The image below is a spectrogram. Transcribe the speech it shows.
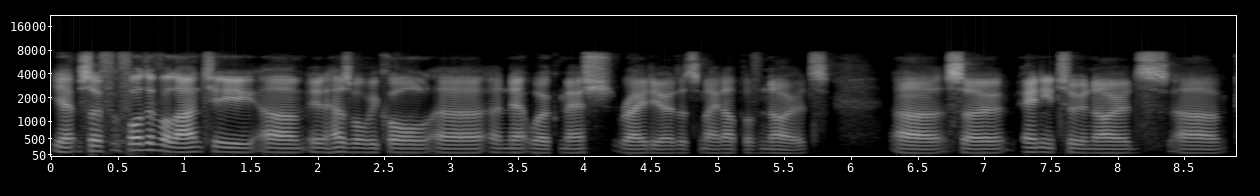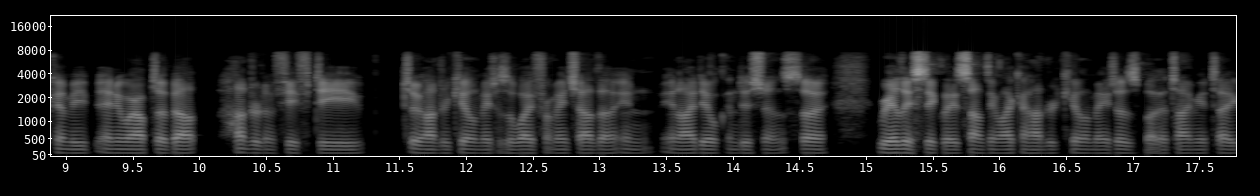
Yeah, so for the Volanti, um, it has what we call uh, a network mesh radio that's made up of nodes. Uh, so any two nodes uh, can be anywhere up to about 150, 200 kilometers away from each other in, in ideal conditions. So realistically, it's something like 100 kilometers by the time you take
